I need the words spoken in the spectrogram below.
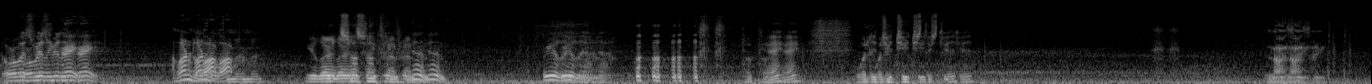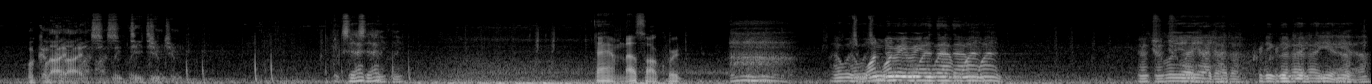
Thor was really really great. I learned a lot from him. You learned something from him. Really now? Okay. What did you teach the kid? Nothing. What could I possibly teach him? Exactly. Damn, that's awkward. I was wondering where that went. Actually, I had a pretty good idea.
